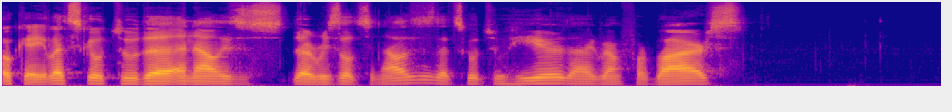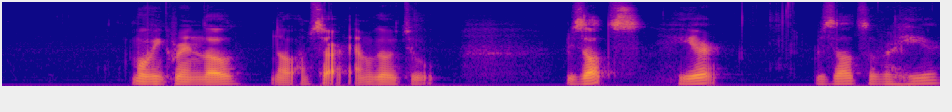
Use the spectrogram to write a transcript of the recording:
okay let's go to the analysis the results analysis. Let's go to here diagram for bars. Moving crane load no I'm sorry I'm going to results here results over here.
